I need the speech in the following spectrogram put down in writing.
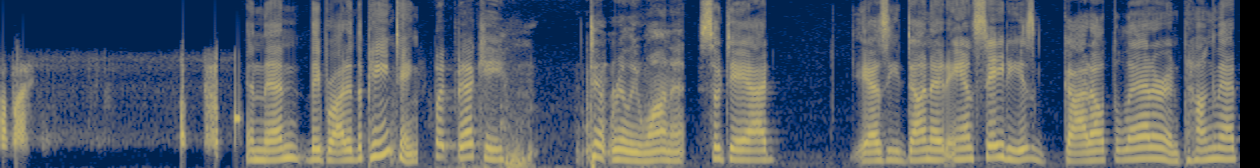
Bye bye. And then they brought in the painting. But Becky didn't really want it. So Dad, as he'd done at Aunt Sadie's, got out the ladder and hung that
